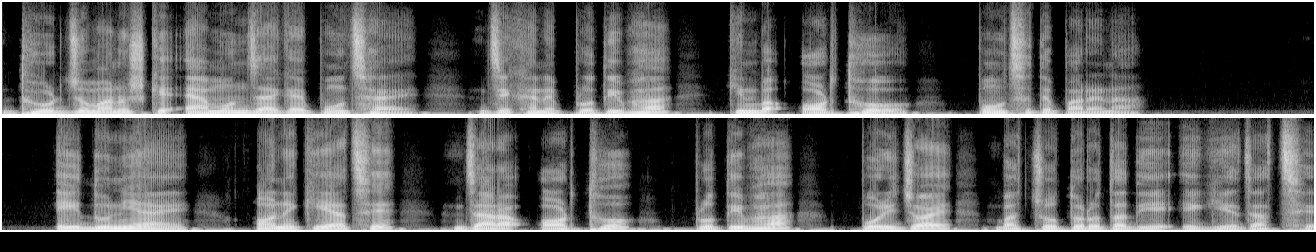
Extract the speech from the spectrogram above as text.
ধৈর্য মানুষকে এমন জায়গায় পৌঁছায় যেখানে প্রতিভা কিংবা অর্থ পৌঁছতে পারে না। এই দুনিয়ায় অনেকেই আছে যারা অর্থ, প্রতিভা, পরিচয় বা চতুরতা দিয়ে এগিয়ে যাচ্ছে।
